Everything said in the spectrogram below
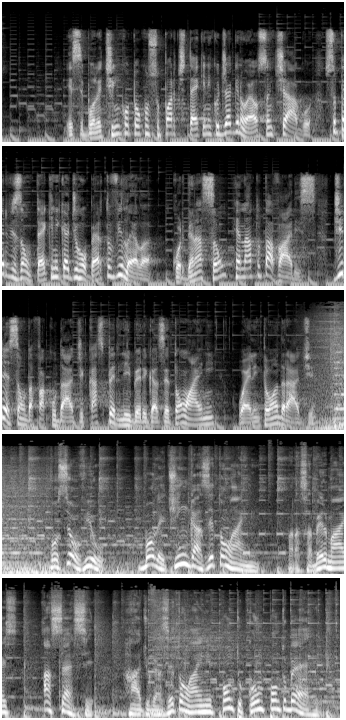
Esse boletim contou com suporte técnico de Agnoel Santiago, supervisão técnica de Roberto Vilela, coordenação Renato Tavares, direção da Faculdade Casper Liber e Gazeta Online, Wellington Andrade. Você ouviu Boletim Gazeta Online. Para saber mais, acesse radiogazetaonline.com.br.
